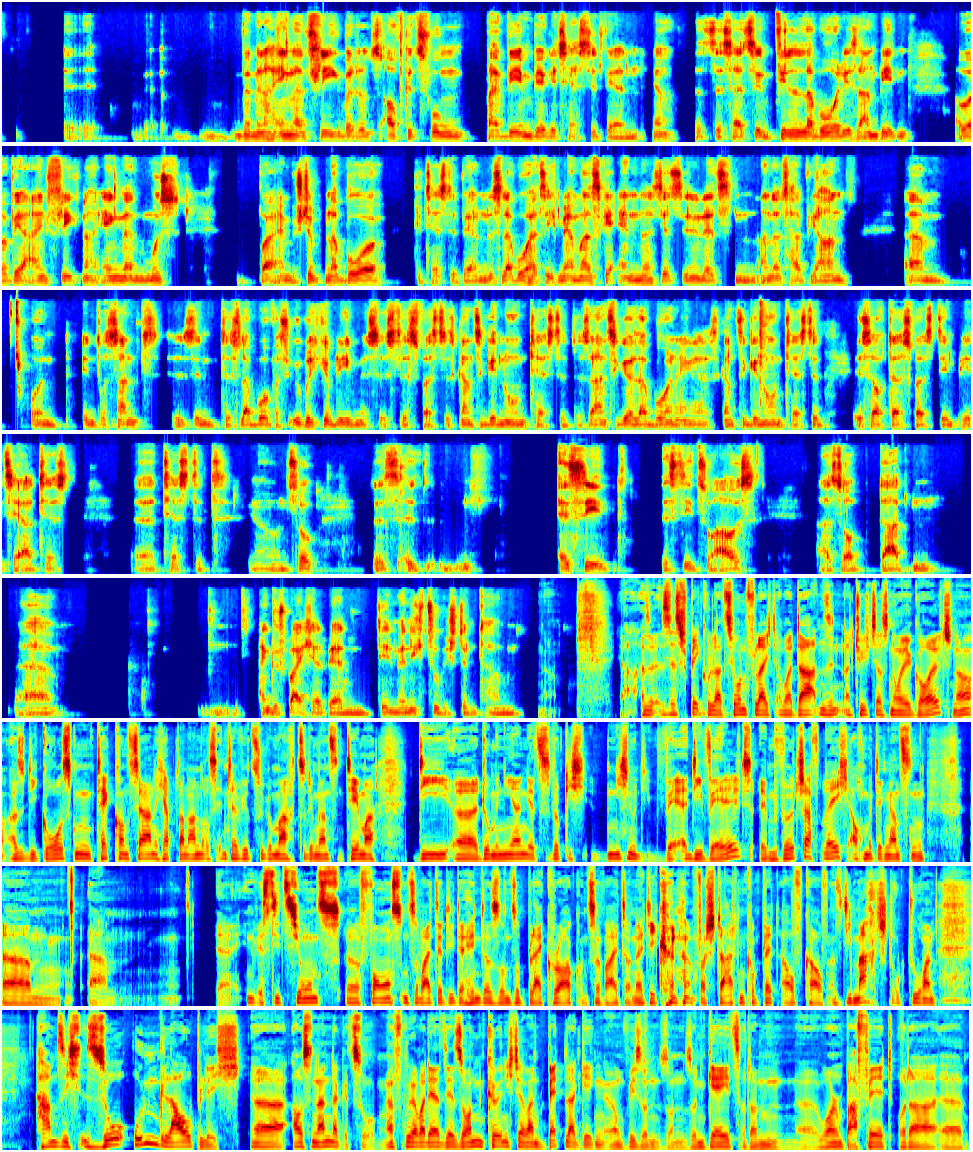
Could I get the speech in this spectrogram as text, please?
äh, wenn wir nach England fliegen, wird uns aufgezwungen, bei wem wir getestet werden. Ja, das, das heißt, es sind viele Labore, die es anbieten. Aber wer einfliegt nach England, muss bei einem bestimmten Labor getestet werden. Das Labor hat sich mehrmals geändert, jetzt in den letzten anderthalb Jahren. Ähm, und interessant sind das Labor, was übrig geblieben ist, ist das, was das ganze Genom testet. Das einzige Labor in England, das ganze Genom testet, ist auch das, was den PCR-Test äh, testet. Ja, und so, das, äh, es sieht, es sieht so aus, als ob Daten äh, eingespeichert werden, denen wir nicht zugestimmt haben. Ja. ja. also es ist Spekulation vielleicht, aber Daten sind natürlich das neue Gold. Ne? Also die großen Tech-Konzerne, ich habe da ein anderes Interview zu gemacht zu dem ganzen Thema, die äh, dominieren jetzt wirklich nicht nur die, die Welt im wirtschaftlich, auch mit den ganzen ähm, ähm, Investitionsfonds und so weiter, die dahinter sind, so BlackRock und so weiter, ne? die können einfach Staaten komplett aufkaufen. Also die Machtstrukturen haben sich so unglaublich äh, auseinandergezogen. Ne? Früher war der, der Sonnenkönig, der war ein Bettler gegen irgendwie so ein, so ein, so ein Gates oder ein äh, Warren Buffett oder äh,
